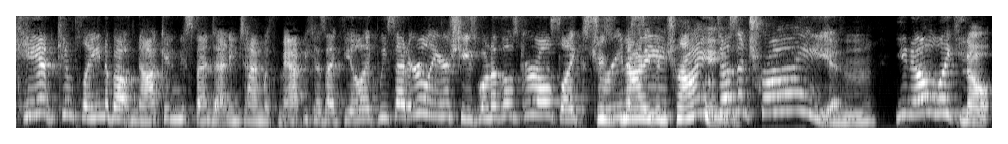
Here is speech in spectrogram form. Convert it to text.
can't complain about not getting to spend any time with Matt because I feel like we said earlier, she's one of those girls like She's Serena not C, even trying. Who doesn't try. Mhm. You know, like No.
